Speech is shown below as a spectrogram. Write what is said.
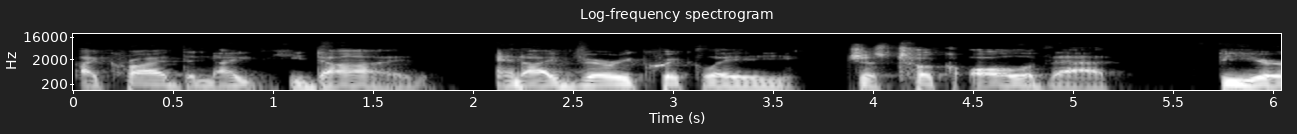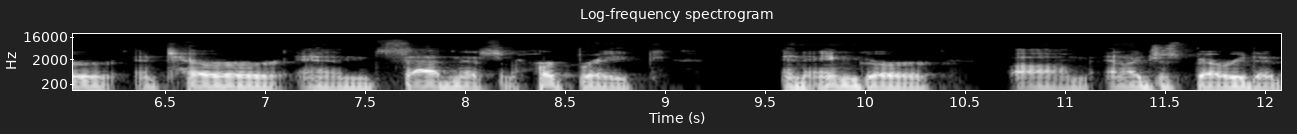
I cried the night he died, and I very quickly just took all of that fear and terror and sadness and heartbreak and anger. Um, and I just buried it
